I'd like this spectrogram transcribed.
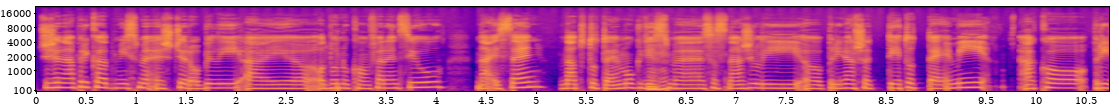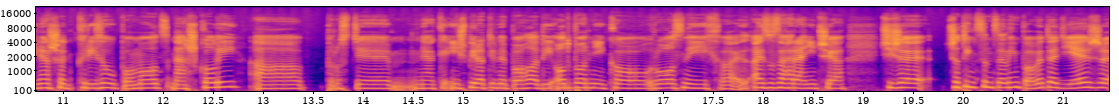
Čiže napríklad my sme ešte robili aj odbornú konferenciu na jeseň na túto tému, kde mm-hmm. sme sa snažili e, prinášať tieto témy, ako prinášať krízovú pomoc na školy a proste nejaké inšpiratívne pohľady odborníkov rôznych, aj, zo zahraničia. Čiže čo tým chcem celým povedať je, že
